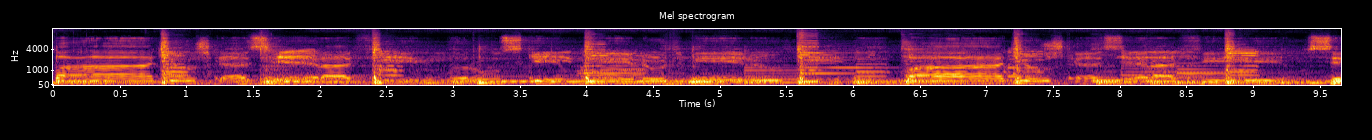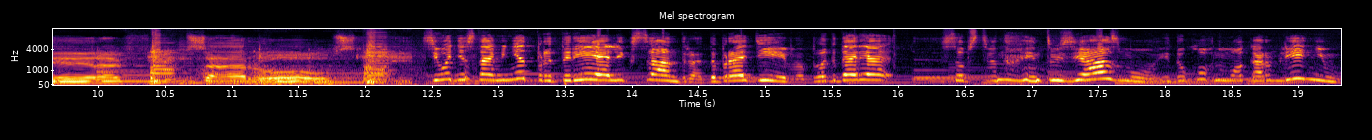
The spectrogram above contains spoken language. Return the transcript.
Батюшка Серафим, русскими людьми любим. Батюшка Серафим, Серафим Саровский. Сегодня с нами нет протерея Александра Добродеева. Благодаря, собственно, энтузиазму и духовному окормлению,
